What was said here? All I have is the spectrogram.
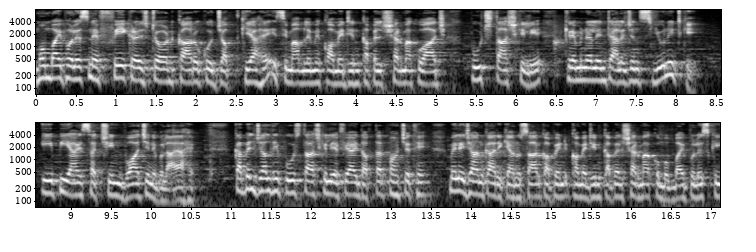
मुंबई पुलिस ने फेक रजिस्टर्ड कारों को जब्त किया है। इसी मामले में कॉमेडियन कपिल शर्मा को आज पूछताछ के लिए क्रिमिनल इंटेलिजेंस यूनिट की एपीआई सचिन वाजी ने बुलाया है। कपिल जल्द ही पूछताछ के लिए एफआई दफ्तर पहुँचे थे। मिली जानकारी के अनुसार कॉमेडियन कपिल शर्मा को मुंबई पुलिस की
